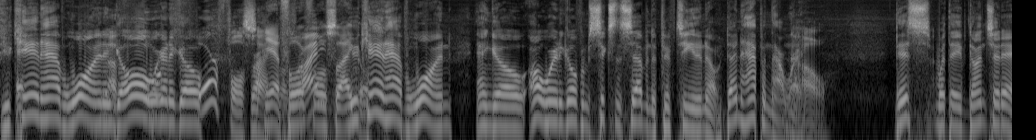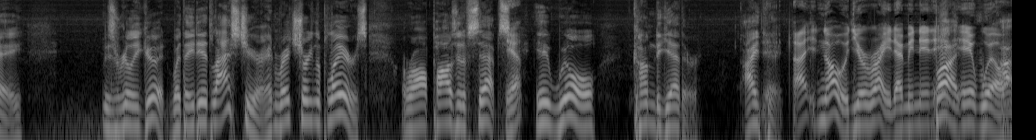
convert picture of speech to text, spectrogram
You can't have one and Uh, go, oh, four- we're going to go. four full cycles. yeah, four right? full cycles. You can't have one and go, oh, we're going to go from six and seven to 15 and 0. Doesn't happen that way. No. This, what they've done today, is really good. What they did last year and registering the players are all positive steps. Yep. It will come together, I think. I, no, you're right. I mean, it, But it, it will. I,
